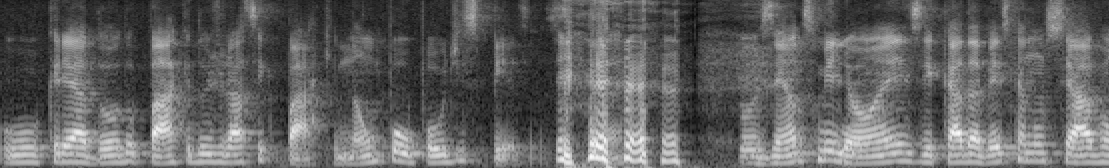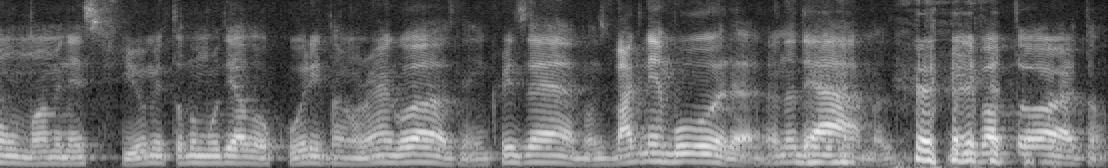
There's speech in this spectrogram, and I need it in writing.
o criador do parque do Jurassic Park, não poupou despesas. né? 200 milhões e cada vez que anunciavam um nome nesse filme, todo mundo ia à loucura. Então, Ryan Gosling, Chris Evans, Wagner Moura, Ana de Armas, Billy Bob Thornton.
